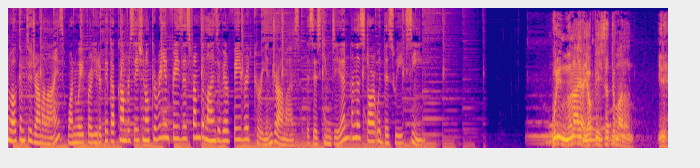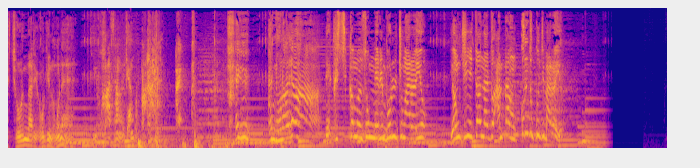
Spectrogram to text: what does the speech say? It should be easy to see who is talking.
Speaker 1: and welcome to Drama Lines, one way for you to pick up conversational Korean phrases from the lines of your favorite Korean dramas. This is Kim Ji-eun, and let's start with this week's scene.
Speaker 2: 우리 누나야 옆에 있었더만은 이래 좋은 날이 오긴 오네.
Speaker 3: 이 화상을 그냥 아,
Speaker 4: 아이, 아, 누나야.
Speaker 3: 내 그 시꺼먼 속내를 모를 줄 알아요? 영춘이 떠나도 안방은 꿈도 꾸지 말아요.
